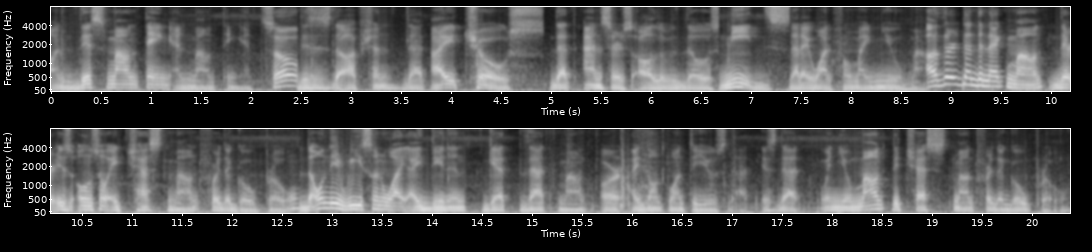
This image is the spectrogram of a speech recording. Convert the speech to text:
on dismounting and mounting it. So this is the option that I chose that answers all of those needs that I want from my new mount. Other than the neck mount, there is also a chest mount for the GoPro. The only reason why I didn't get that mount or I don't want to use that is that when you mount the chest mount for the GoPro,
